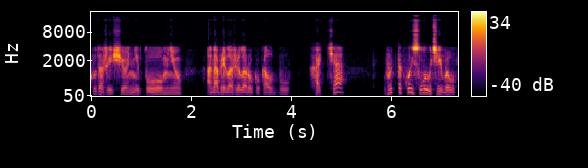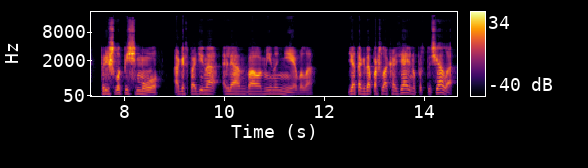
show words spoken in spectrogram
Куда же еще? Не помню. Она приложила руку к колбу. Хотя, вот такой случай был. Пришло письмо, а господина Лян Баомина не было. Я тогда пошла к хозяину, постучала.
